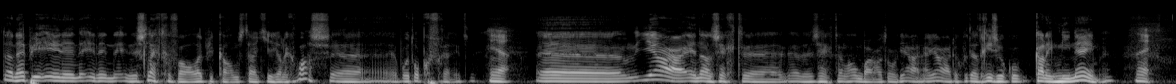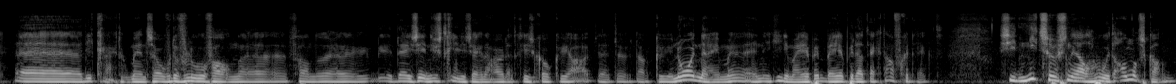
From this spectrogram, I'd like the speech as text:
dan heb je in een, in in een slecht geval heb je kans dat je hele gewas wordt opgevreten. Ja, ja, en dan zegt, dan zegt een landbouwer toch, ja, nou ja, goed, dat risico kan ik niet nemen. Nee. Die krijgt ook mensen over de vloer van, van deze industrie. Die zeggen, nou, dat risico kun je, dat, dat kun je nooit nemen. En hiermee heb je, heb je dat echt afgedekt. Ziet niet zo snel hoe het anders kan.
